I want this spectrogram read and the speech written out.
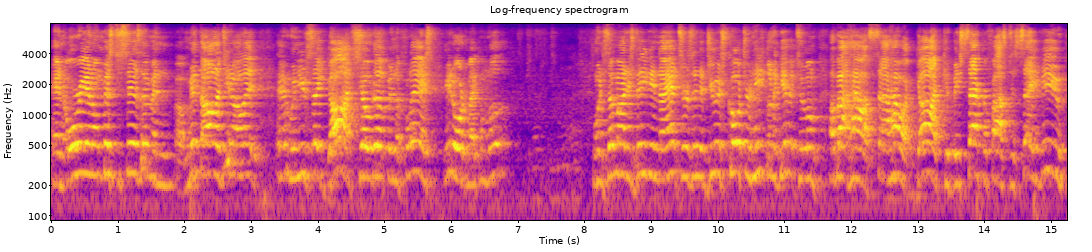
and Oriental mysticism and uh, mythology and all that. And when you say God showed up in the flesh, it ought to make them look. When somebody's needing the answers in the Jewish culture and he's going to give it to them about how a, how a God could be sacrificed to save you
